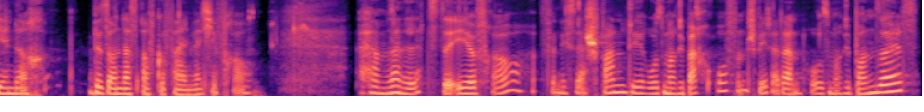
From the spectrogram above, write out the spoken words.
dir noch besonders aufgefallen? Welche Frau? Ähm, seine letzte Ehefrau finde ich sehr spannend, die Rosemarie Bachofen, später dann Rosemarie Bonsels,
